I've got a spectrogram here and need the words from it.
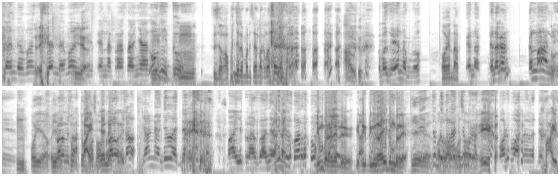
Janda manis janda manis. Iya. enak rasanya. Oh Hmm. gitu. Hmm. sejak kapan jadi manis enak rasanya? Tahu tuh. Apa sih enak bro? Oh enak. Enak. Enak kan kan manis. Hmm. oh iya oh iya. Kalau misal- Coba- coba Pahit. soal- Janda kalau misalnya janda jelek janda jelek. pahit rasanya itu baru. Jember lihat tuh. Gitu denger aja Jember ya? Iya iya denger aja Jember. iya. Waduh pahit.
